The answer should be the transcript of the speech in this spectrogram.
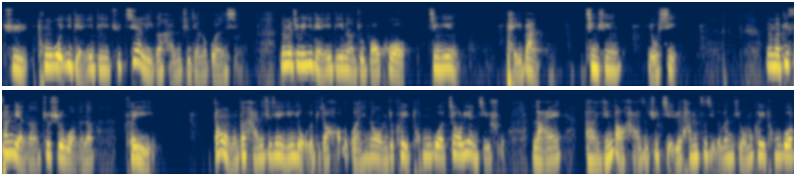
去通过一点一滴去建立跟孩子之间的关系，那么这个一点一滴呢，就包括静应、陪伴、倾听、游戏。那么第三点呢，就是我们呢可以，当我们跟孩子之间已经有了比较好的关系，那我们就可以通过教练技术来啊引导孩子去解决他们自己的问题。我们可以通过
